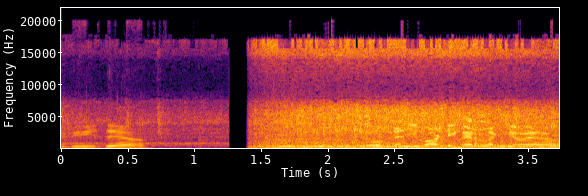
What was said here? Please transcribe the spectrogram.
ਬੀਜਦੇ ਆ ਉਹਨੇ ਦੀ ਵਾਢੀ ਕਰਨ ਲੱਗੇ ਹੋਏ ਆ।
